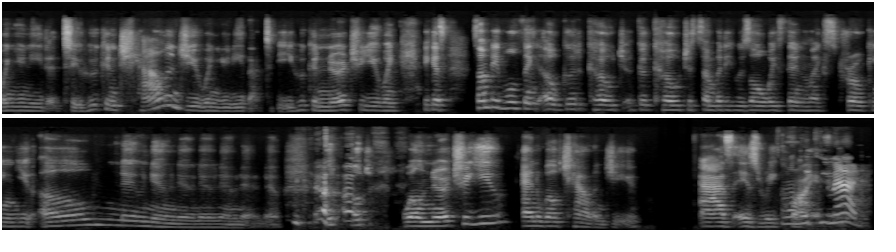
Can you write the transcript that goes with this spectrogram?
when you need it to, who can challenge you when you need that to be, who can nurture you when because some people think, oh, good coach, a good coach is somebody who's always then like stroking you. Oh no, no, no, no, no, no, no. Good coach will nurture you and will challenge you as is required. Make you mad.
